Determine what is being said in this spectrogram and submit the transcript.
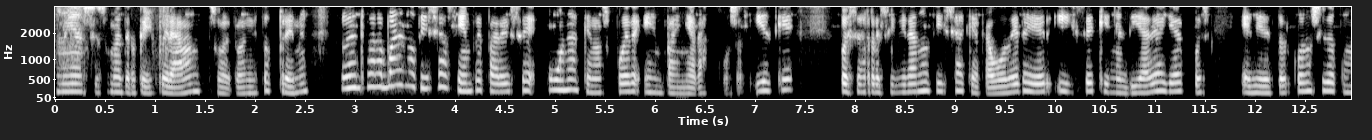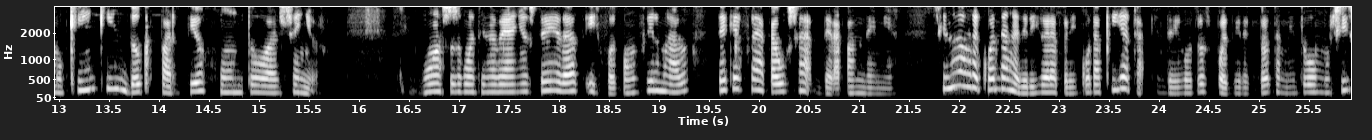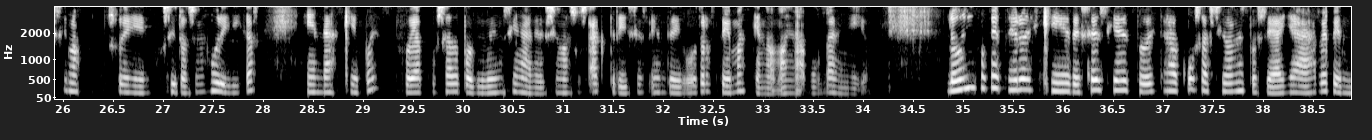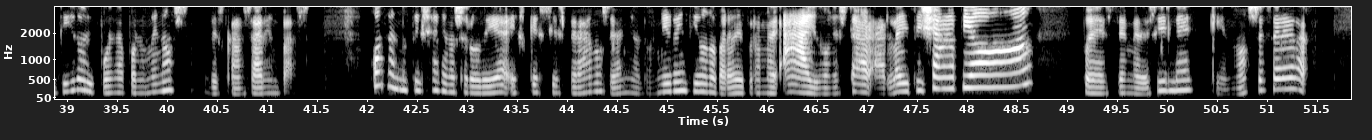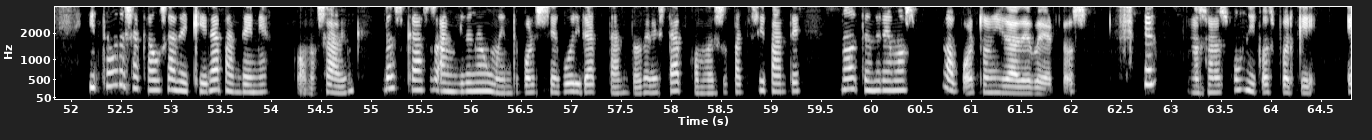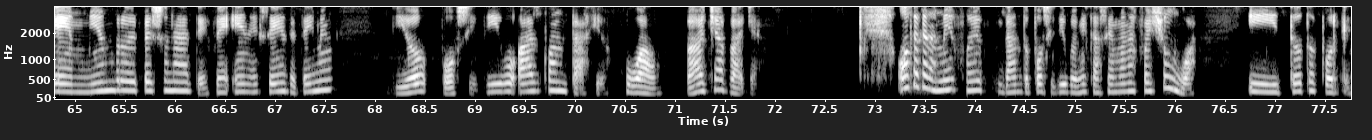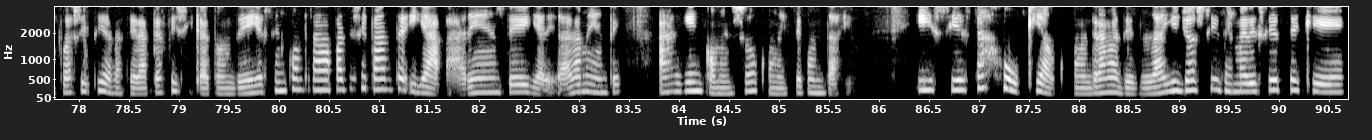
muy ansiosos más de lo que esperaban, sobre todo en estos premios, pero dentro de las buenas noticias siempre parece una que nos puede empañar las cosas. Y es que, pues, recibí la noticia que acabo de leer y sé que en el día de ayer, pues, el director conocido como King King Duke partió junto al señor. Según a sus 59 años de edad y fue confirmado de que fue a causa de la pandemia. Si no lo recuerdan, el director de la película Pieta, entre otros, pues el director también tuvo muchísimas eh, situaciones jurídicas en las que pues fue acusado por violencia en agresión a sus actrices, entre otros temas que no van a abundar en ello. Lo único que espero es que, de ser cierto estas acusaciones, pues se haya arrepentido y pueda por lo menos descansar en paz. Otra noticia que nos rodea es que si esperamos el año 2021 para ver el programa de Idol Star a Lady Champion, pues déme decirle que no se celebrará. Y todo es a causa de que la pandemia, como saben, los casos han ido en aumento por seguridad tanto del staff como de sus participantes, no tendremos la oportunidad de verlos. Pero no son los únicos porque el miembro del personal de FNC Entertainment dio positivo al contagio. ¡Wow! Vaya, vaya. Otra que también fue dando positivo en esta semana fue Shunwa, y todo porque fue asistida a la terapia física donde ella se encontraba participante y aparente y alegadamente alguien comenzó con este contagio. Y si estás juqueado con el drama de Lion Justice, déjame decirte que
